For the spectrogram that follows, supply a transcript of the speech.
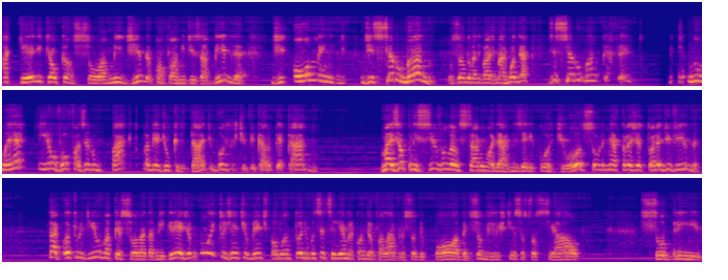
Aquele que alcançou a medida, conforme diz a Bíblia, de homem, de ser humano, usando uma linguagem mais moderna, de ser humano perfeito. Não é que eu vou fazer um pacto com a mediocridade e vou justificar o pecado. Mas eu preciso lançar um olhar misericordioso sobre minha trajetória de vida. Sabe, outro dia uma pessoa lá da minha igreja, muito gentilmente, falou, Antônio, você se lembra quando eu falava sobre pobre, sobre justiça social, sobre,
